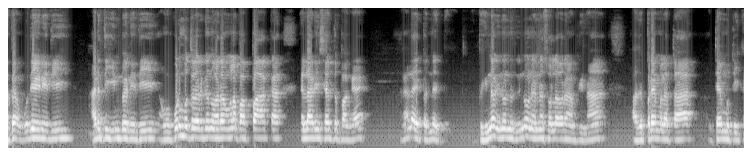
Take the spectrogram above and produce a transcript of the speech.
அதான் உதயநிதி அடுத்து இன்ப நிதி அவங்க குடும்பத்துல இருந்து வரவங்களாம் பப்பா அக்கா எல்லாரையும் சேர்த்துப்பாங்க. அதனால இப்ப இந்த இப்போ இன்னும் இன்னொன்று இன்னொன்று என்ன சொல்ல வரேன் அப்படின்னா அது பிரேமலதா தேமுதிக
